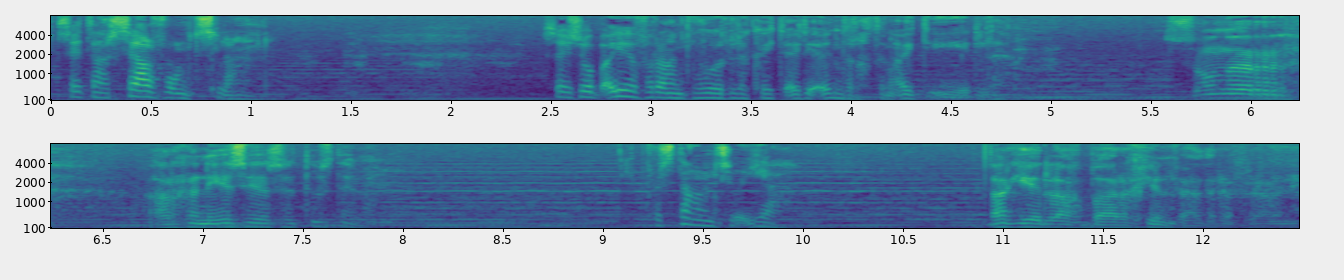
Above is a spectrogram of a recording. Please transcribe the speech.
Ze heeft haarzelf ontslaan. Zij is op eigen verantwoordelijkheid uit de inrichting uit Edelen. Zonder haar toestemming? Ik verstaan zo, ja. Dank je, lachbare, Geen verdere vragen.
